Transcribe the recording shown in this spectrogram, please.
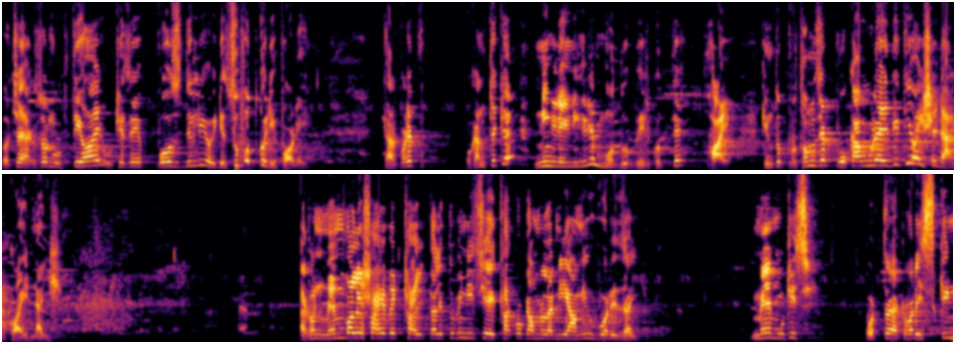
বলছে, একজন উঠতে হয়, উঠে যে পোজ দিলি, ওইটা জুপুত করে পড়ে। তারপরে ওখান থেকে নিংড়ে নিংড়ে মধু বের করতে হয়। কিন্তু প্রথম যে পোকা উড়াই দিতে হয় সেটা আর কয় নাই। এখন মেম বলে, সাহেবের ঠাই, তাহলে তুমি নিচে থাকো, গামলা নিয়ে আমি উপরে যাই। মেম উঠিছে, ওর তো একেবারে স্কিন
